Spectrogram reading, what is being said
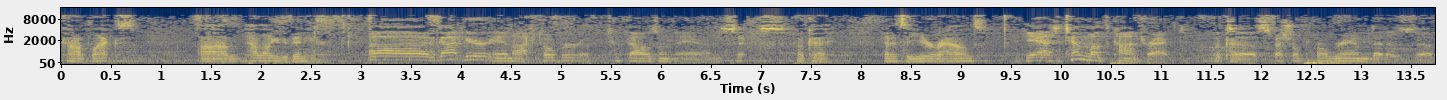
complex. Um, how long have you been here? Uh, I got here in October of 2006. Okay, and it's a year round. Yeah, it's a 10 month contract. It's Okay. a special program that is uh,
